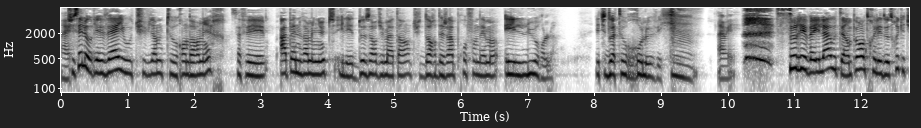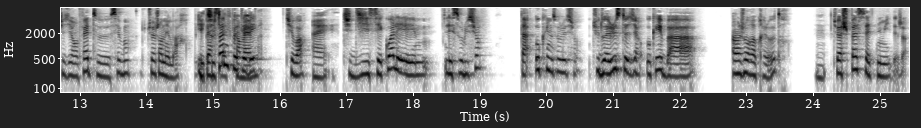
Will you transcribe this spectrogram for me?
Ouais. Tu sais le réveil où tu viens de te rendormir, ça fait à peine 20 minutes. Il est 2 heures du matin, tu dors déjà profondément et il hurle. Et tu dois te relever. Hmm. Ah oui. Ce réveil là où t'es un peu entre les deux trucs et tu dis en fait euh, c'est bon, tu vois j'en ai marre. Et Et, personne peut t'aider. Tu vois? Ouais. tu te dis c'est quoi les, les solutions? T'as aucune solution. Tu dois juste te dire ok bah un jour après l'autre. Mm. Tu vois je passe cette nuit déjà.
